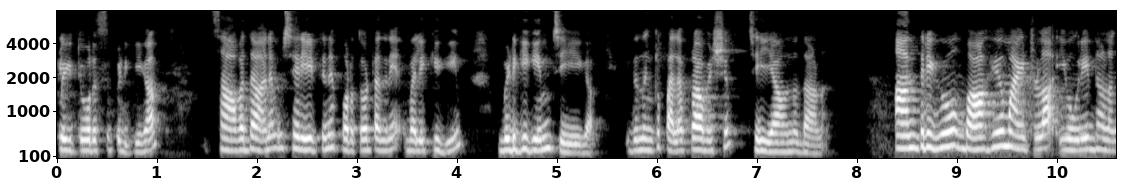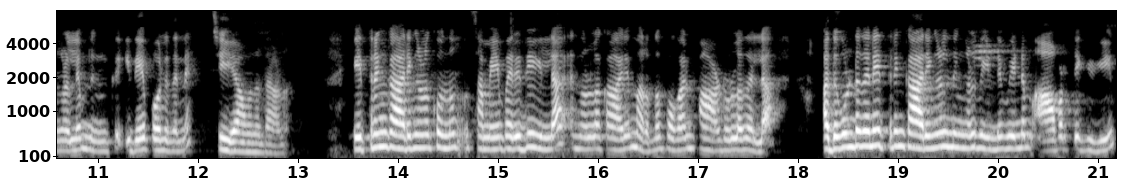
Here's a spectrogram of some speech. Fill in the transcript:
ക്ലീറ്റോറിസ് പിടിക്കുക. സാവധാനം ശരീരത്തിന് പുറത്തോട്ട് അതിനെ വലിക്കുകയും വിടുകയും ചെയ്യുക. ഇത് നിങ്ങൾക്ക് പല പ്രാവശ്യം ചെയ്യാവുന്നതാണ്. ആന്തരികവും ബാഹ്യവുമായിട്ടുള്ള യോനി തളങ്ങളിലും നിങ്ങൾക്ക് ഇതേപോലെ തന്നെ ചെയ്യാവുന്നതാണ്. ഇത്തരം കാര്യങ്ങൾക്കൊന്നും സമയപരിധിയില്ല എന്നുള്ള കാര്യം മറന്നു പോകാൻ പാടുള്ളതല്ല. അതുകൊണ്ട് തന്നെ ഇത്തരം കാര്യങ്ങൾ നിങ്ങൾ വീണ്ടും വീണ്ടും ആവർത്തിക്കുകയും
